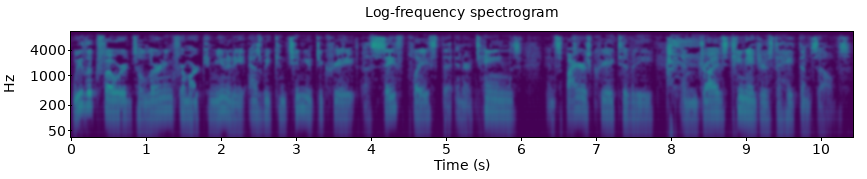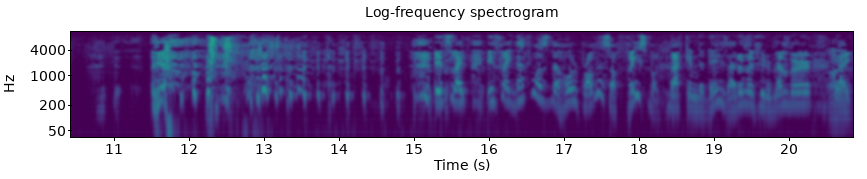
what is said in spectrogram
We look forward to learning from our community as we continue to create a safe place that entertains, inspires creativity, and drives teenagers to hate themselves. Yeah. it's like it's like that was the whole promise of Facebook back in the days. I don't know if you remember Oh, like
